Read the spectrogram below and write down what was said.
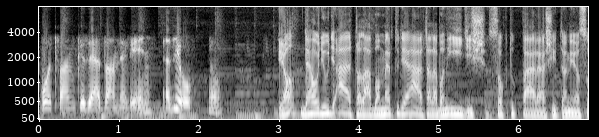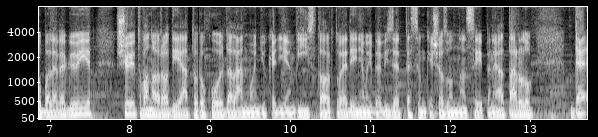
ott van közelben a növény. Ez jó, jó. Ja, de hogy úgy általában, mert ugye általában így is szoktuk párásítani a szoba levegőjét, sőt van a radiátorok oldalán mondjuk egy ilyen víztartó edény, amiben vizet teszünk, és azonnan szépen elpárolog. De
